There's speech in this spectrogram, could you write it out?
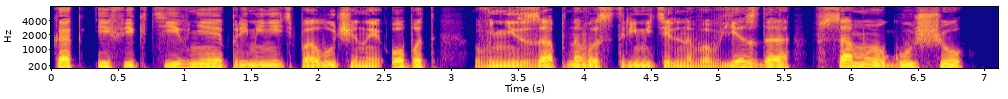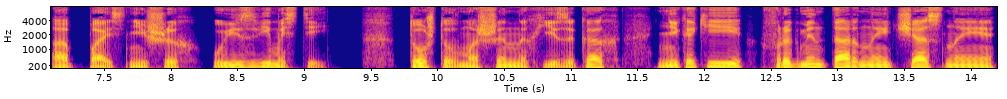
как эффективнее применить полученный опыт внезапного стремительного въезда в самую гущу опаснейших уязвимостей. То, что в машинных языках никакие фрагментарные, частные,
